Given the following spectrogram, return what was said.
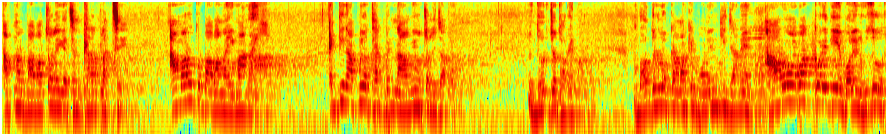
আপনার বাবা চলে গেছেন, খারাপ লাগছে। আমারও তো বাবা নাই, মা নাই। একদিন আপনিও থাকবেন না, আমিও চলে যাব। ধৈর্য ধরেন। ভদ্রলোক আমাকে বলেন কি জানেন? আরও অবাক করে দিয়ে বলেন, হুজুর,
